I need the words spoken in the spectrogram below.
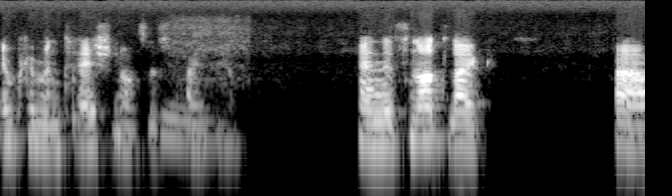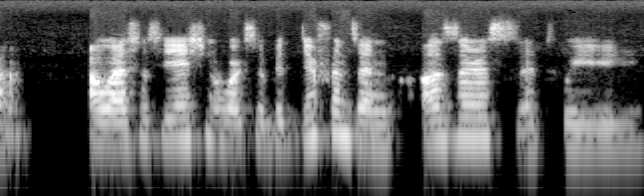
implementation of this mm. idea and it's not like uh, our association works a bit different than others that we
